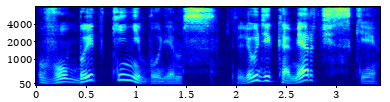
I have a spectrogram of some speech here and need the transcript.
В убытке не будем-с. Люди коммерческие.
